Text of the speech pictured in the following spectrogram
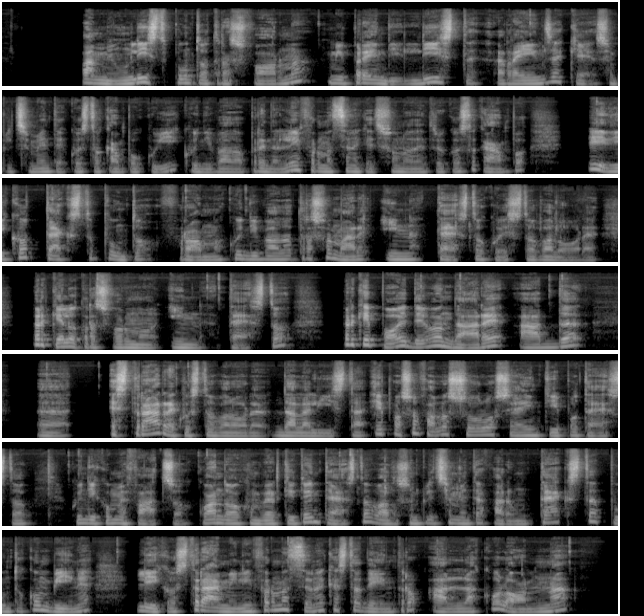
fammi un list.transform, mi prendi list range che è semplicemente questo campo qui, quindi vado a prendere le informazioni che ci sono dentro questo campo e gli dico text.from, quindi vado a trasformare in testo questo valore. Perché lo trasformo in testo? Perché poi devo andare ad eh, estrarre questo valore dalla lista e posso farlo solo se è in tipo testo. Quindi come faccio? Quando ho convertito in testo vado semplicemente a fare un text.combine, lì estrarmi l'informazione che sta dentro alla colonna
